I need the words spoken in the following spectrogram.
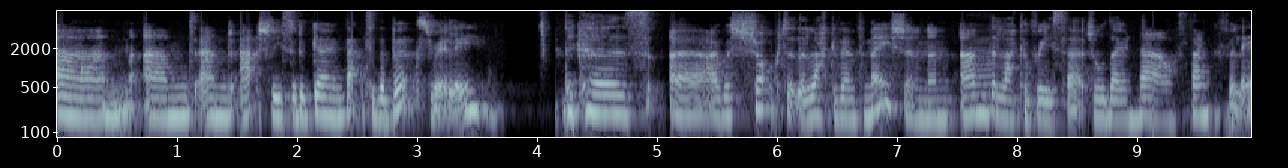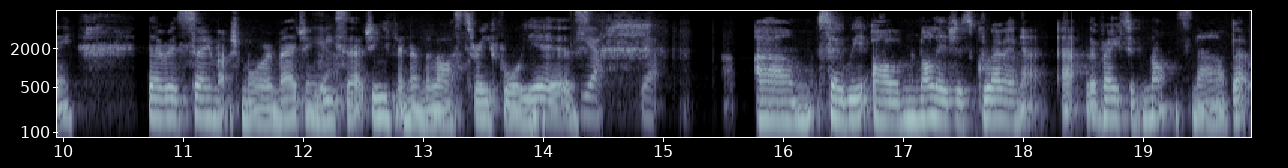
um, and and actually sort of going back to the books really because uh, I was shocked at the lack of information and, and the lack of research. Although now, thankfully, there is so much more emerging yeah. research, even in the last three, four years. Yeah, yeah. Um, so we our knowledge is growing at, at the rate of knots now. But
